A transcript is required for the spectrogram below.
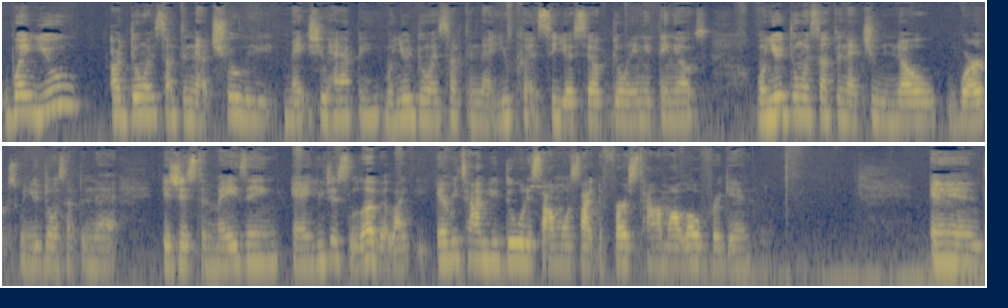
When you are doing something that truly makes you happy, when you're doing something that you couldn't see yourself doing anything else, when you're doing something that you know works, when you're doing something that is just amazing and you just love it, like every time you do it, it's almost like the first time all over again. And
